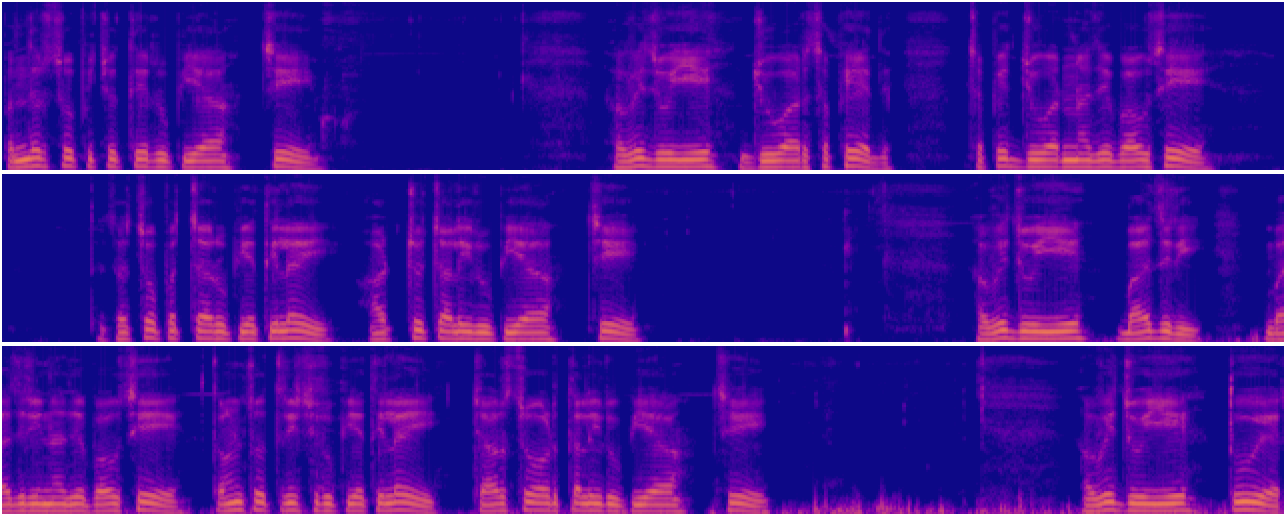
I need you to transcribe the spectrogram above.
પંદરસો પિચોતેર રૂપિયા છે. હવે જોઈએ જુવાર સફેદ. સફેદ જુવારના જે ભાવ છે, તો છસો પચાસ રૂપિયાથી લઈ આઠસો ચાલીસ રૂપિયા છે. હવે જોઈએ બાજરી. બાજરીના જે ભાવ છે, ત્રણસો ત્રીસ રૂપિયાથી લઈ ચારસો અડતાલીસ રૂપિયા છે. હવે જોઈએ તુવેર.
